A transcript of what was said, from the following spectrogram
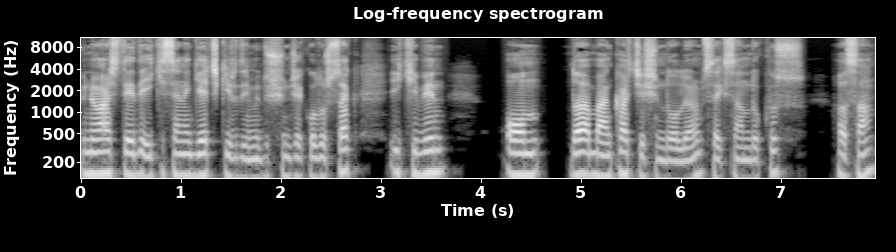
Üniversiteye de 2 sene geç girdiğimi düşünecek olursak 2010'da ben kaç yaşında oluyorum? 89. Hasan?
